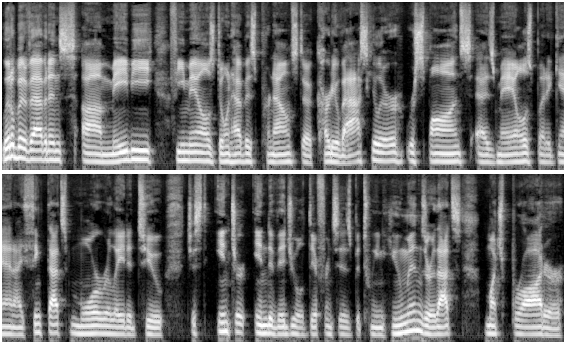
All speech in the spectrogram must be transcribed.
little bit of evidence. Um, maybe females don't have as pronounced a cardiovascular response as males. But again, I think that's more related to just inter individual differences between humans, or that's much broader.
